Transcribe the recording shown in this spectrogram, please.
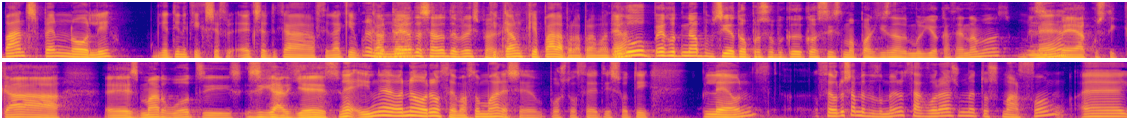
Bands παίρνουν όλοι γιατί είναι και εξε- εξαιρετικά φθηνά και, Ε, με κάνουν, 30-40 ευρώ έχεις πάρει. και κάνουν και πάρα πολλά πράγματα. Εγώ έχω την άποψη για το προσωπικό οικοσύστημα που αρχίζει να δημιουργεί ο καθένας μας. Ναι. Με ακουστικά, ε, smartwatches, ζυγαριές. Ναι, είναι ένα ωραίο θέμα. Αυτό μου άρεσε πώς το θέτεις. Ότι πλέον θεωρούσαμε δεδομένο ότι θα αγοράζουμε το smartphone ε,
